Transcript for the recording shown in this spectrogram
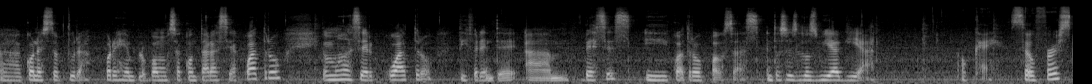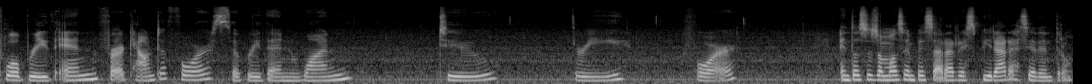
uh, con estructura. Por ejemplo, vamos a contar hacia cuatro y vamos a hacer cuatro diferentes um, veces y cuatro pausas. Entonces los voy a guiar. Okay, so first we'll breathe in for a count of four. So breathe in one, two, three, four. Entonces vamos a empezar a respirar hacia adentro.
